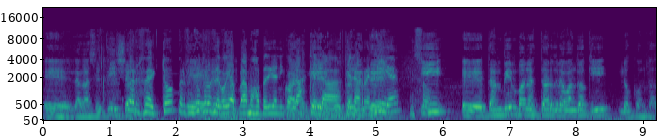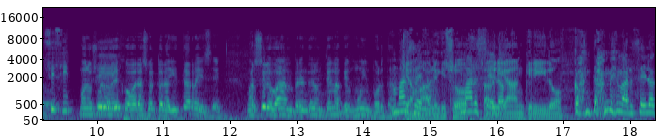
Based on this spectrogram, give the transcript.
la gacetilla. Perfecto, perfecto. Nosotros le voy a, vamos a pedir a Nicolás que, la, que la reenvíe. Eso. Y eh, también van a estar grabando aquí los contadores. Sí, sí. Bueno, yo De- lo dejo ahora suelto la guitarra y dice, Marcelo va a emprender un tema que es muy importante. Mar- Qué Marcelo, amable que sos, Marcelo. Adrián, querido. Contame, Marcelo.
